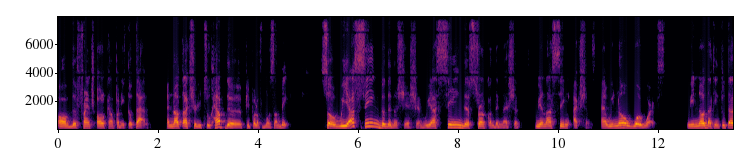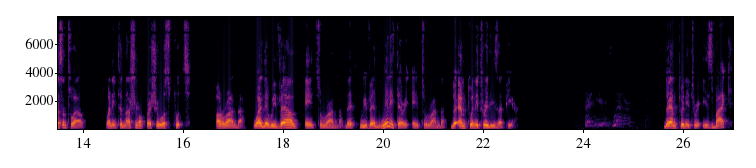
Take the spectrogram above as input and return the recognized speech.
of the French oil company Total and not actually to help the people of Mozambique. So we are seeing the denunciation. We are seeing the strong condemnation. We are not seeing actions. And we know what works. We know that in 2012, when international pressure was put on Rwanda, where they revealed aid to Rwanda, they revealed military aid to Rwanda, the M23 disappeared. 10 years later, the M23 is back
